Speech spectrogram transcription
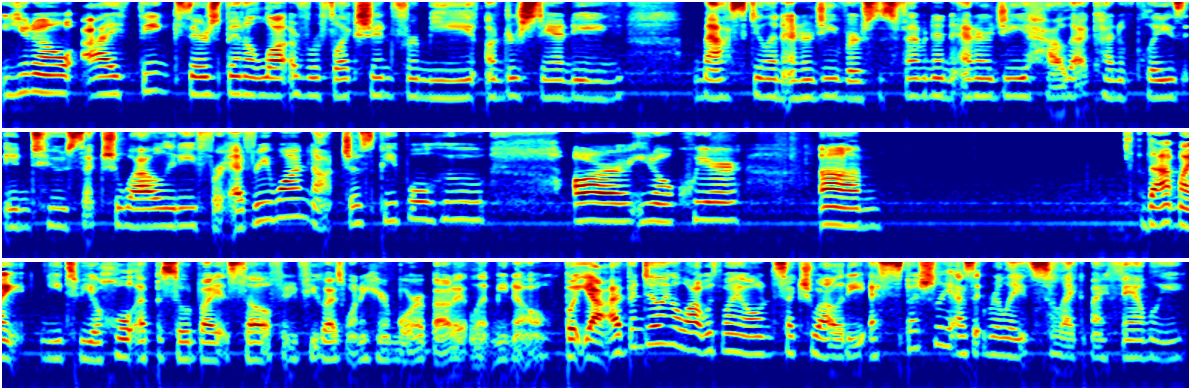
you know, I think there's been a lot of reflection for me understanding masculine energy versus feminine energy, how that kind of plays into sexuality for everyone, not just people who are, you know, queer. Um, that might need to be a whole episode by itself. And if you guys want to hear more about it, let me know. But yeah, I've been dealing a lot with my own sexuality, especially as it relates to like my family,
